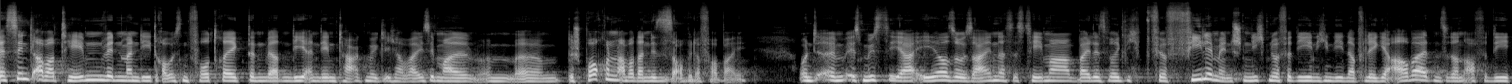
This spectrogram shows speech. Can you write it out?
Das sind aber Themen, wenn man die draußen vorträgt, dann werden die an dem Tag möglicherweise mal ähm, äh, besprochen, aber dann ist es auch wieder vorbei. Und ähm, es müsste ja eher so sein, dass das Thema, weil es wirklich für viele Menschen, nicht nur für diejenigen, die in der Pflege arbeiten, sondern auch für die,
